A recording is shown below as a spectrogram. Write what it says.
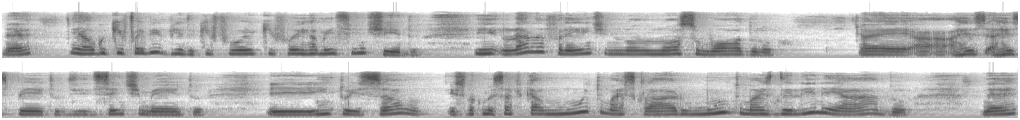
Né? É algo que foi vivido, que foi, que foi realmente sentido. E lá na frente, no nosso módulo é, a, a, respeito de, de, sentimento e intuição, isso vai começar a ficar muito mais claro, muito mais delineado né?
